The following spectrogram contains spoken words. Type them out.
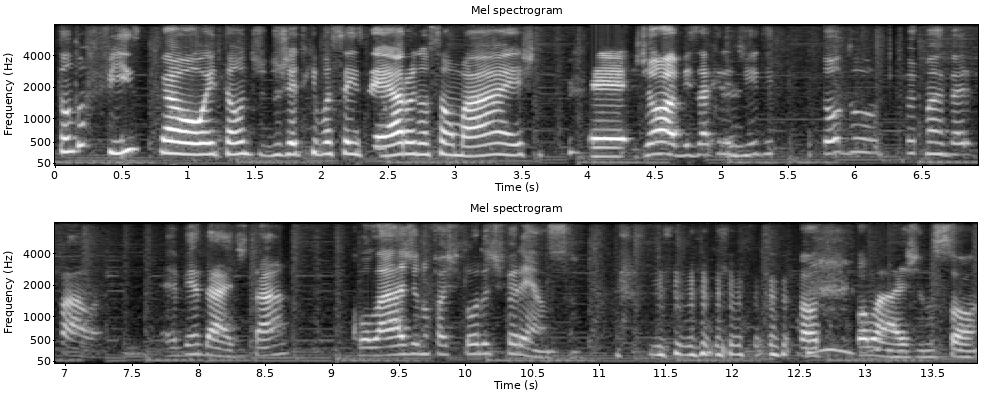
tanto física, ou então do jeito que vocês eram e não são mais. É, jovens, acreditem que o mais velho fala. É verdade, tá? Colágeno faz toda a diferença. Falta de colágeno só.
